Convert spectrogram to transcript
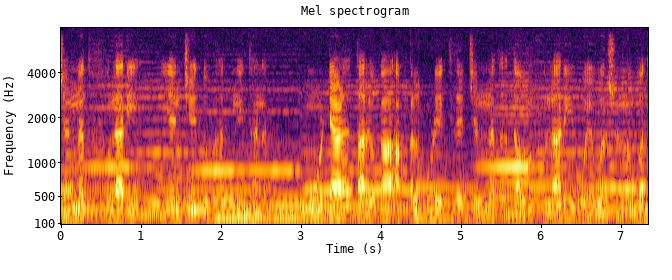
जन्नत फुलारी यांचे दुःखद निधन. मोट्याळ तालुका अक्कलकुड येथील जन्नत दाऊद फुलारी वयवर्ष नव्वद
